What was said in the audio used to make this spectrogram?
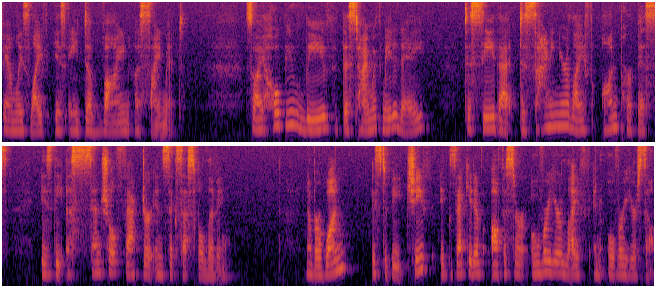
family's life is a divine assignment. So I hope you leave this time with me today to see that designing your life on purpose is the essential factor in successful living. Number one is to be chief executive officer over your life and over yourself.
